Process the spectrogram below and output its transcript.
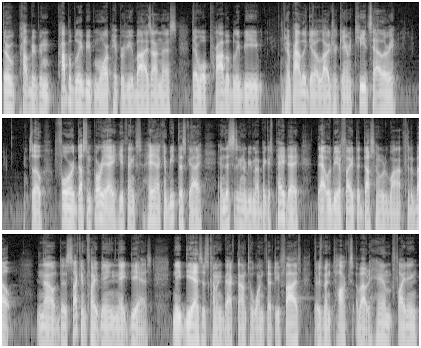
There will probably be probably be more pay-per-view buys on this. There will probably be he'll probably get a larger guaranteed salary. So for Dustin Poirier, he thinks, hey, I can beat this guy, and this is going to be my biggest payday that would be a fight that Dustin would want for the belt. Now, the second fight being Nate Diaz. Nate Diaz is coming back down to 155. There's been talks about him fighting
